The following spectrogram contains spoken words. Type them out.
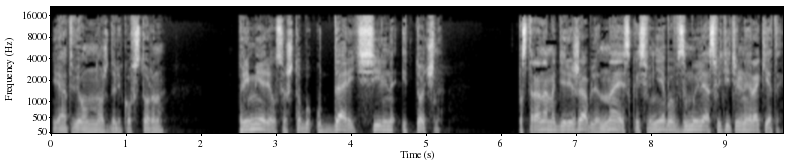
Я отвел нож далеко в сторону. Примерился, чтобы ударить сильно и точно. По сторонам от дирижабля наискось в небо взмыли осветительные ракеты.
